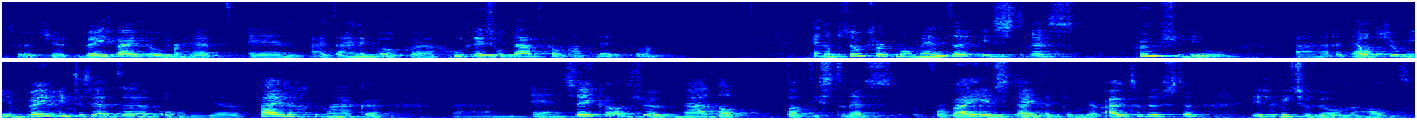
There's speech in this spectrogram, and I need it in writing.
Zodat je weet waar je het over hebt en uiteindelijk ook een goed resultaat kan afleveren. En op zulke soort momenten is stress functioneel. Uh, het helpt je om je in beweging te zetten, om je veilig te maken. Um, en zeker als je nadat dat die stress voorbij is, tijd hebt om weer uit te rusten, is er niet zoveel aan de hand.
